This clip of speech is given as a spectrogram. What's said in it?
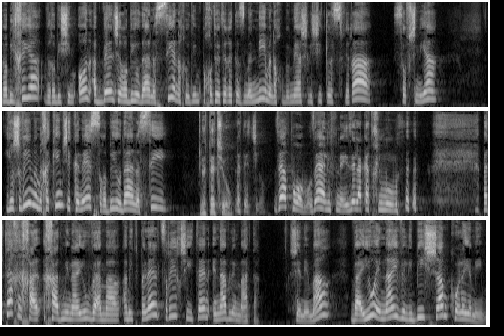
רבי חייא ורבי שמעון, הבן של רבי יהודה הנשיא, אנחנו יודעים פחות או יותר את הזמנים, אנחנו במאה השלישית לספירה, סוף שנייה. יושבים ומחכים שייכנס רבי יהודה הנשיא לתת שיעור. לתת שיעור. זה הפרומו, זה היה לפני, זה להקת חימום. פתח אחד, אחד מניו ואמר, המתפלל צריך שייתן עיניו למטה. שנאמר, והיו עיניי וליבי שם כל הימים.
